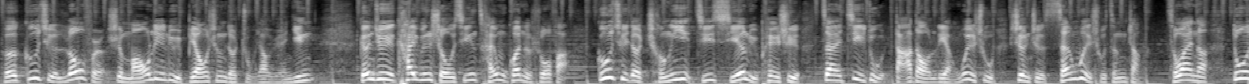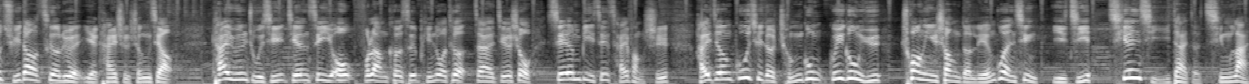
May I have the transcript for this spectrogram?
和 GUCCI loafer 是毛利率飙升的主要原因。根据开云首席财务官的说法。GUCCI 的成衣及鞋履配饰在季度达到两位数甚至三位数增长。此外呢，多渠道策略也开始生效。开云主席兼 CEO 弗朗克斯皮诺特在接受 CNBC 采访时，还将 GUCCI 的成功归功于创意上的连贯性以及千禧一代的青睐。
